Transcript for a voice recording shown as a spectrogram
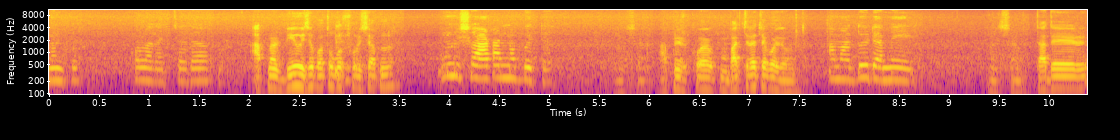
মনপুর কলাগাচ্ছা দেওয়াপুর। আপনার বিয়ে হয়েছে কত বছর হয়েছে আপনার? উনিশশো আটানব্বইতে। আচ্ছা আপনার কয়- বাচ্চা টাচ্চা কয়জন? আমার দুইটা মেয়ে। আচ্ছা তাদের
